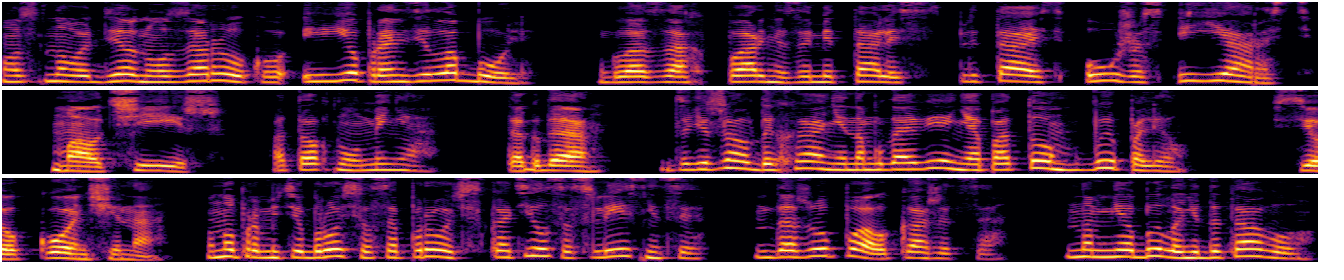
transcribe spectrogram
Он снова дернул за руку, и ее пронзила боль. В глазах парня заметались, сплетаясь ужас и ярость. «Молчишь!» — оттолкнул меня. «Тогда задержал дыхание на мгновение, а потом выпалил. «Все кончено!» Он опрометью бросился прочь, скатился с лестницы, даже упал, кажется. Но мне было не до того.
